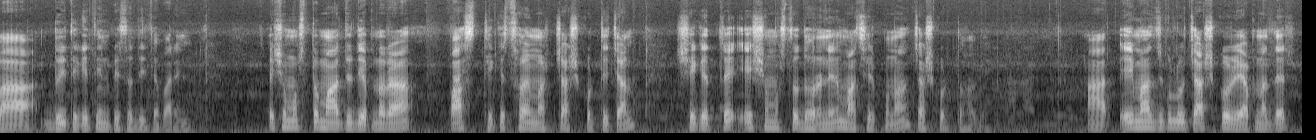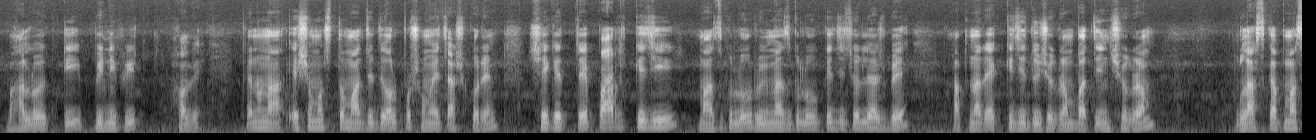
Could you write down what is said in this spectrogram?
বা দুই থেকে তিন পিসও দিতে পারেন। এই সমস্ত মাছ যদি আপনারা পাঁচ থেকে ছয় মাস চাষ করতে চান, সেক্ষেত্রে এই সমস্ত ধরনের মাছের পোনা চাষ করতে হবে। আর এই মাছগুলো চাষ করে আপনাদের ভালো একটি বেনিফিট হবে। কেননা এ সমস্ত মাছ যদি অল্প সময়ে চাষ করেন, সেক্ষেত্রে পার কেজি মাছগুলো, রুই মাছগুলো কেজি চলে আসবে আপনার এক কেজি দুইশো গ্রাম বা তিনশো গ্রাম। গ্লাস কাপ মাছ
